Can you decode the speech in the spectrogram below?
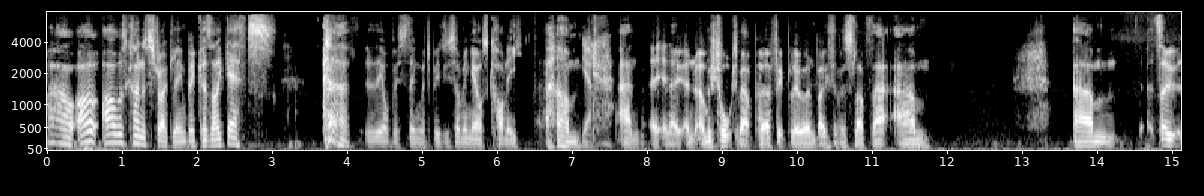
Wow, I, I was kind of struggling because I guess the obvious thing would be do something else, Connie. Um, yeah. And uh, you know, and, and, we've talked about Perfect Blue, and both of us love that. Um, um, so,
